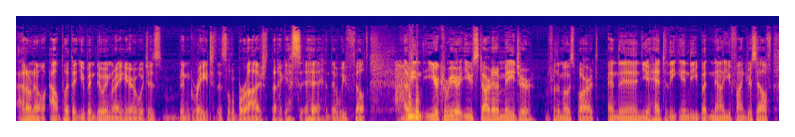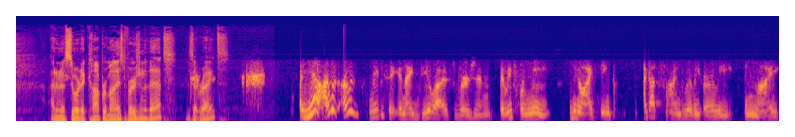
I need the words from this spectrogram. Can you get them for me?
I don't know, output that you've been doing right here, which has been great. This little barrage that I guess that we've felt. I mean, your career, you start at a major for the most part, and then you head to the indie, but now you find yourself, I don't know, sort of compromised version of that. Is that right? Yeah, I would I would maybe say an idealized version, at least for me. You know, I think I got signed really early in my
